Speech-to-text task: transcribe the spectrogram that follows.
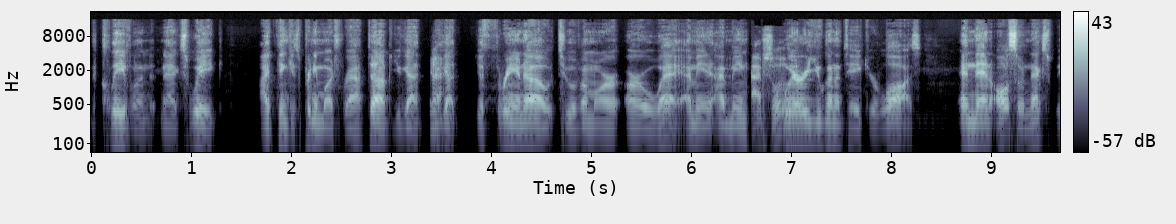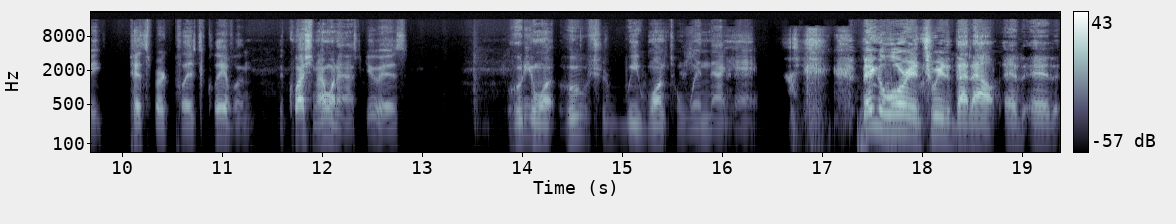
the Cleveland next week, I think it's pretty much wrapped up. You got Yeah. you got your three and zero. Two of them are are away. I mean, I mean, Absolutely. where are you going to take your loss? And then also next week, Pittsburgh plays Cleveland. The question I want to ask you is, who do you want? Who should we want to win that game? Bengalorian tweeted that out, and and,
